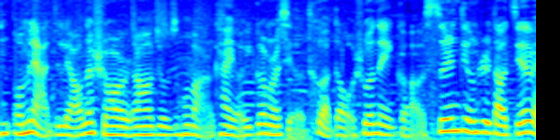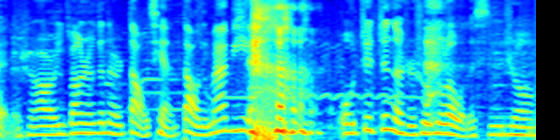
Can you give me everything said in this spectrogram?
我们俩聊的时候，然后就从网上看，有一哥们儿写的特逗，说那个私人定制到结尾的时候，一帮人跟那儿道歉，道你妈逼！我这真的是说出了我的心声，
